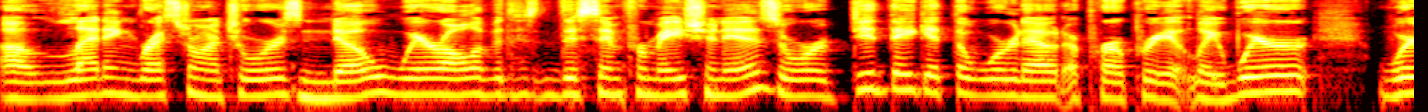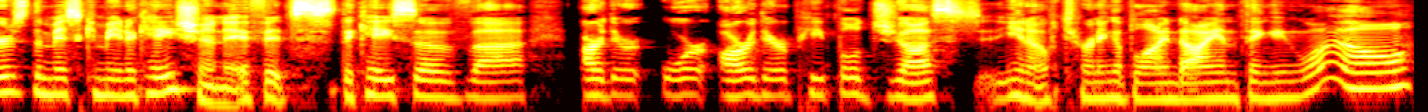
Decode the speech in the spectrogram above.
uh, letting restaurateurs know where all of this, this, information is, or did they get the word out appropriately? Where where's the miscommunication? If it's the case of uh, are there or are there people just you know turning a blind eye and thinking, well,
